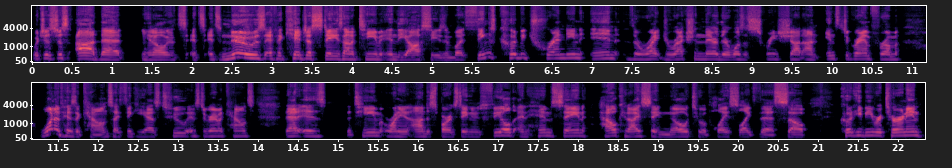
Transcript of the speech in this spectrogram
which is just odd that, you know, it's it's it's news if a kid just stays on a team in the offseason, but things could be trending in the right direction there. There was a screenshot on Instagram from one of his accounts. I think he has two Instagram accounts. That is the team running onto Spartan Stadium's field and him saying, How could I say no to a place like this? So, could he be returning?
